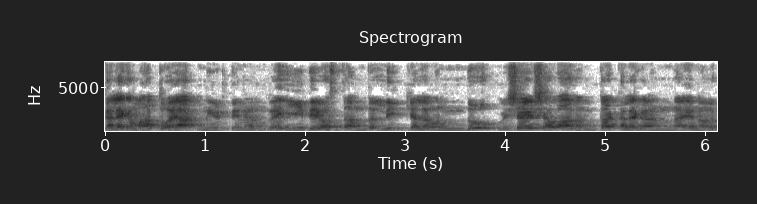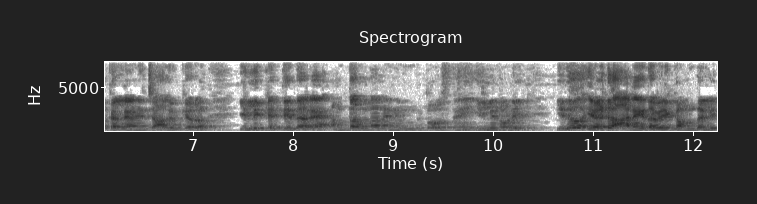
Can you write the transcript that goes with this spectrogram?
ಕಲೆಗೆ ಮಹತ್ವ ಯಾಕೆ ನೀಡ್ತೀನಿ ಅಂದ್ರೆ ಈ ದೇವಸ್ಥಾನದಲ್ಲಿ ಕೆಲವೊಂದು ವಿಶೇಷವಾದಂತ ಕಲೆಗಳನ್ನ ಏನೋ ಕಲ್ಯಾಣಿ ಚಾಲುಕ್ಯರು ಇಲ್ಲಿ ಕೆತ್ತಿದ್ದಾರೆ ಅಂತ ನಾನು ನಿಮ್ಗೆ ತೋರಿಸ್ತೀನಿ. ಇಲ್ಲಿ ನೋಡಿ, ಇದು ಎರಡು ಆನೆ ಇದಾವೆ ಈ ಕಂಬದಲ್ಲಿ.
